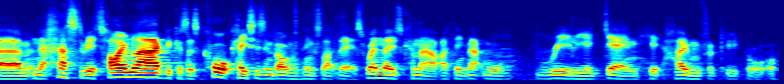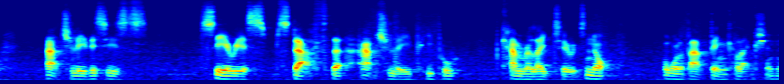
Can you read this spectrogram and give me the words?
um, and there has to be a time lag because there's court cases involved and things like this. When those come out, I think that will really again hit home for people. Actually, this is serious stuff that actually people can relate to. It's not all about bin collection.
